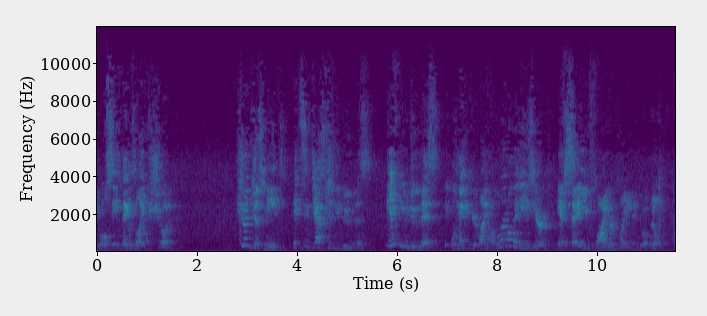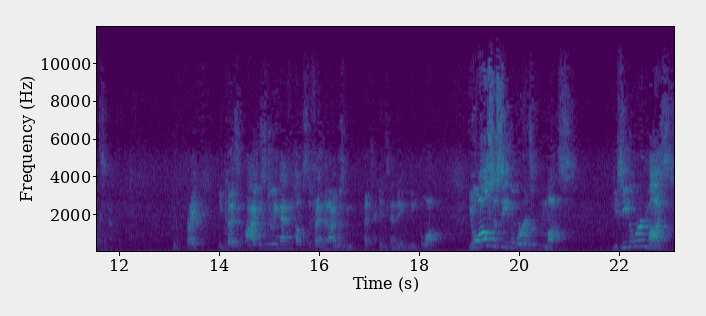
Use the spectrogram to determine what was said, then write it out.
you will see things like should. Should just means it suggested you do this. If you do this, it will make your life a little bit easier if, say, you fly your plane into a building? Because I was doing that, it helps defend that I was intending to meet the law. You'll also see the words must. If you see the word must,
